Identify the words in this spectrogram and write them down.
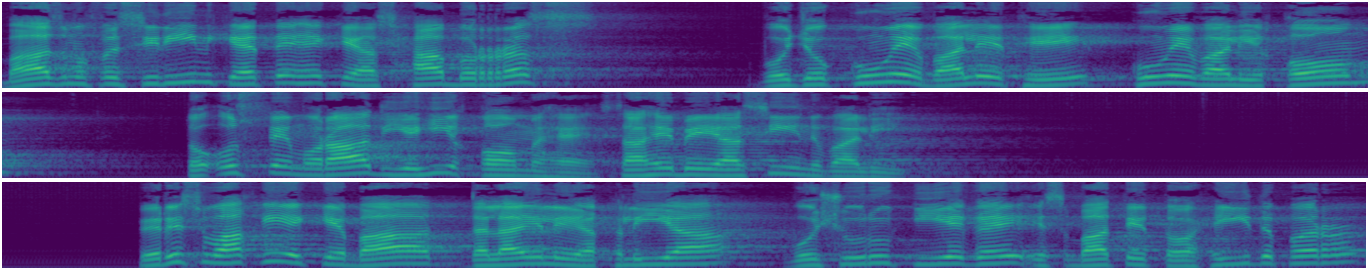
بعض مفسرین کہتے ہیں کہ اصحاب الرس وہ جو کنویں والے تھے، کنویں والی قوم، تو اس سے مراد یہی قوم ہے، صاحب یاسین والی۔ پھر اس واقعے کے بعد دلائل اقلیہ وہ شروع کیے گئے اس بات توحید پر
